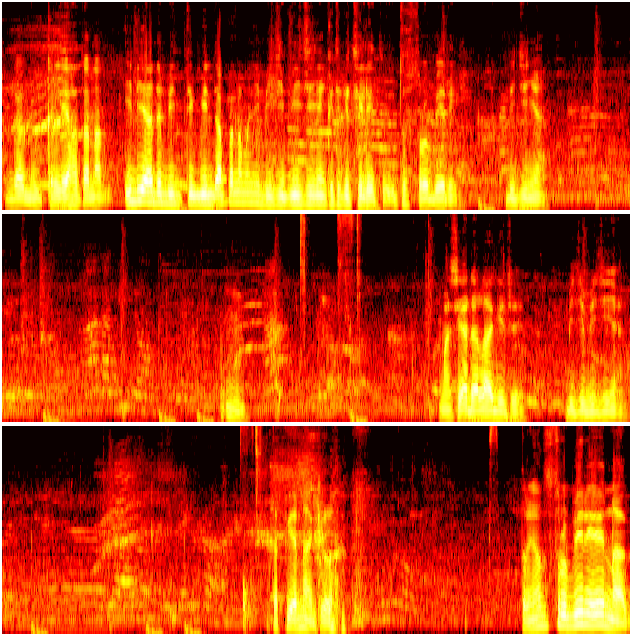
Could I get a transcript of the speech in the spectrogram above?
nggak kelihatan. Ini ada binti, binti apa namanya biji-biji yang kecil-kecil itu, itu strawberry bijinya. Hmm. Masih ada lagi cuy, biji-bijinya. Tapi enak gitu. Ternyata strawberry enak.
